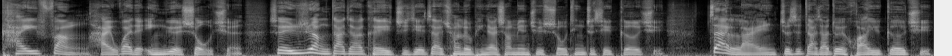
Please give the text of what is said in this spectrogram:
开放海外的音乐授权，所以让大家可以直接在串流平台上面去收听这些歌曲。再来就是大家对华语歌曲，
